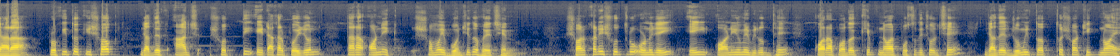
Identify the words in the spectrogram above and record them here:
যারা প্রকৃত কৃষক, যাদের আজ সত্যি এই টাকার প্রয়োজন, তারা অনেক সময় বঞ্চিত হয়েছেন। সরকারি সূত্র অনুযায়ী এই অনিয়মের বিরুদ্ধে কড়া পদক্ষেপ নেওয়ার প্রস্তুতি চলছে, যাদের জমির তথ্য সঠিক নয়,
